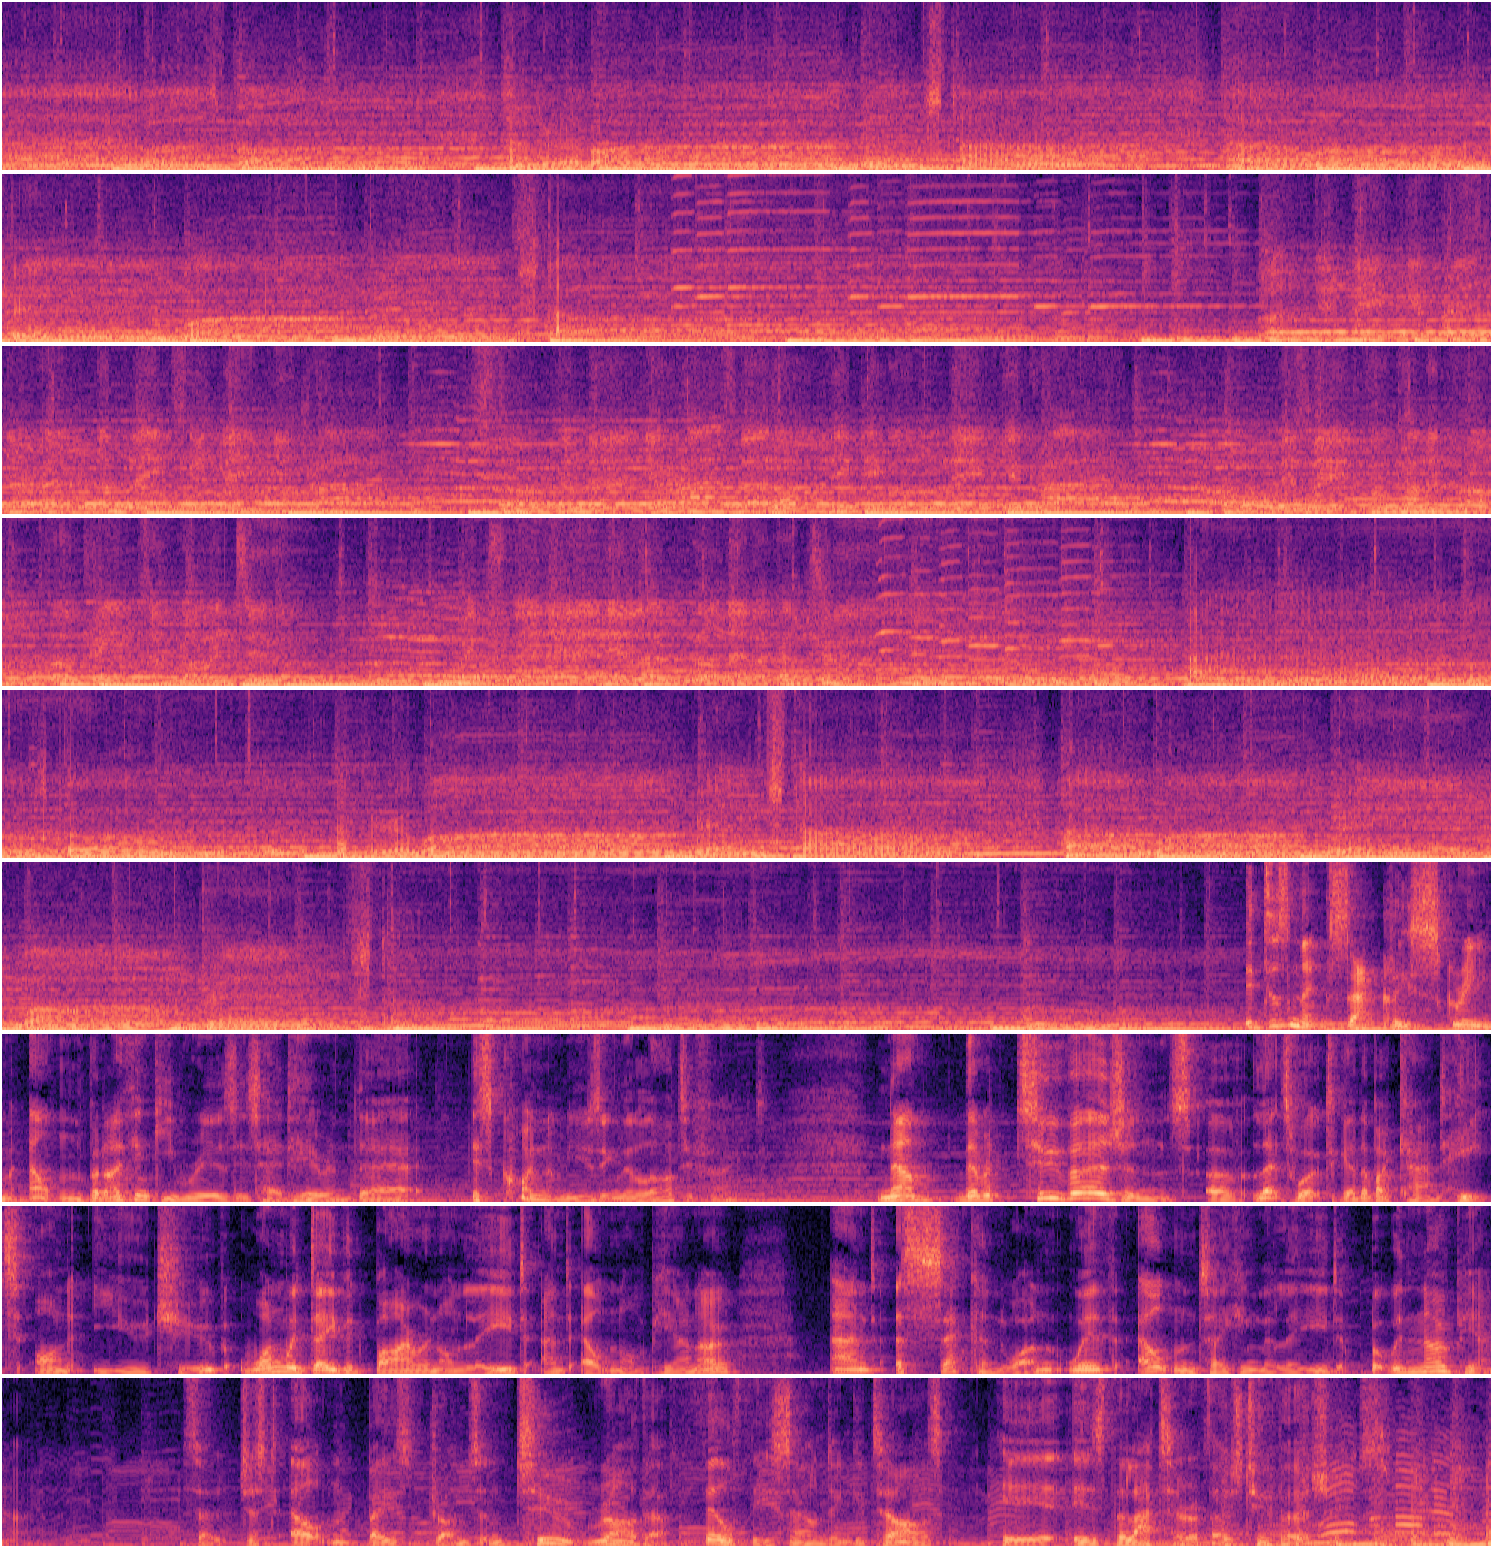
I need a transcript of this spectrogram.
Exactly scream Elton, but I think he rears his head here and there. It's quite an amusing little artifact. Now, there are two versions of Let's Work Together by Canned Heat on YouTube one with David Byron on lead and Elton on piano, and a second one with Elton taking the lead but with no piano. So, just Elton, bass, drums, and two rather filthy sounding guitars. Here is the latter of those two versions.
